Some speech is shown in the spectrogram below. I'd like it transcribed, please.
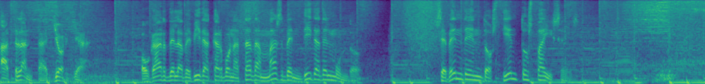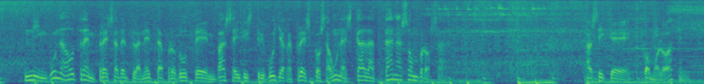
Atlanta, Georgia. Hogar de la bebida carbonatada más vendida del mundo. Se vende en 200 países. Ninguna otra empresa del planeta produce, envase y distribuye refrescos a una escala tan asombrosa. Así que, ¿cómo lo hacen?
